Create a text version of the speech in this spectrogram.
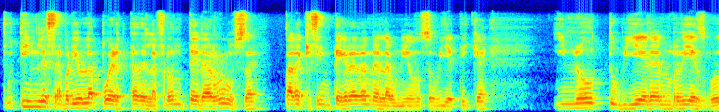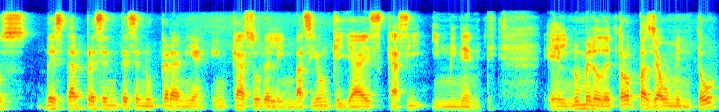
Putin les abrió la puerta de la frontera rusa para que se integraran a la Unión Soviética y no tuvieran riesgos de estar presentes en Ucrania en caso de la invasión que ya es casi inminente. El número de tropas ya aumentó,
